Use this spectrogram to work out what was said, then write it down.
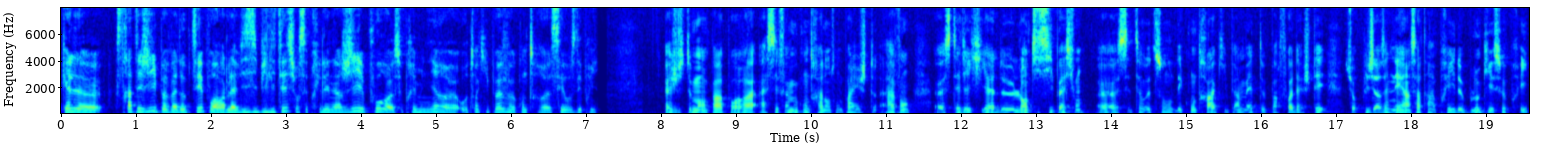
quelles stratégies ils peuvent adopter pour avoir de la visibilité sur ces prix de l'énergie et pour se prémunir autant qu'ils peuvent contre ces hausses des prix? Justement, par rapport à, ces fameux contrats dont on parlait avant, c'est-à-dire qu'il y a de l'anticipation. ce sont des contrats qui permettent parfois d'acheter sur plusieurs années un certain prix, de bloquer ce prix.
